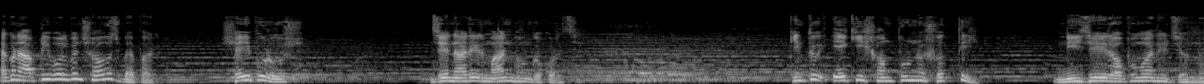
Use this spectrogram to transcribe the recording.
এখন আপনি বলবেন সহজ ব্যাপার। সেই পুরুষ যে নারীর মান ভঙ্গ করেছে। কিন্তু এ কি সম্পূর্ণ সত্যি? নিজের অপমানের জন্য,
